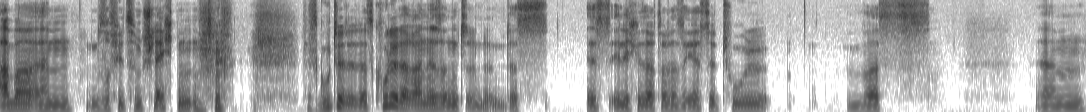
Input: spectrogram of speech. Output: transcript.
Aber ähm, so viel zum Schlechten. Das Gute, das Coole daran ist, und, und das ist ehrlich gesagt auch das erste Tool, was ähm,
